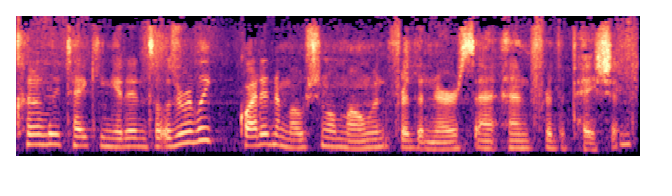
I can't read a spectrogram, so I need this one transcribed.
clearly taking it in. So it was really quite an emotional moment for the nurse and, and for the patient.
